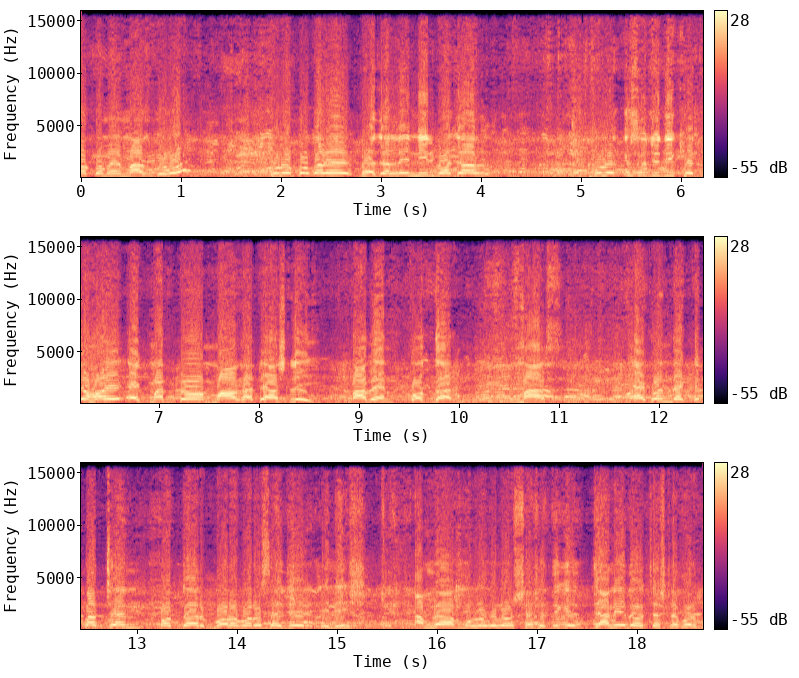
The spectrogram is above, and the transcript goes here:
রকমের মাছগুলো। কোনো প্রকারের ভেজাল নেই, নির্ভেজাল। কোনো কিছু যদি খেতে হয় একমাত্র মাঘাটে আসলেই। পাবেন পদ্মার মাছ। এখন দেখতে পাচ্ছেন পদ্মার বড় বড় সাইজের ইলিশ। আমরা মূল্যগুলো শেষের দিকে জানিয়ে দেওয়ার চেষ্টা করব।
